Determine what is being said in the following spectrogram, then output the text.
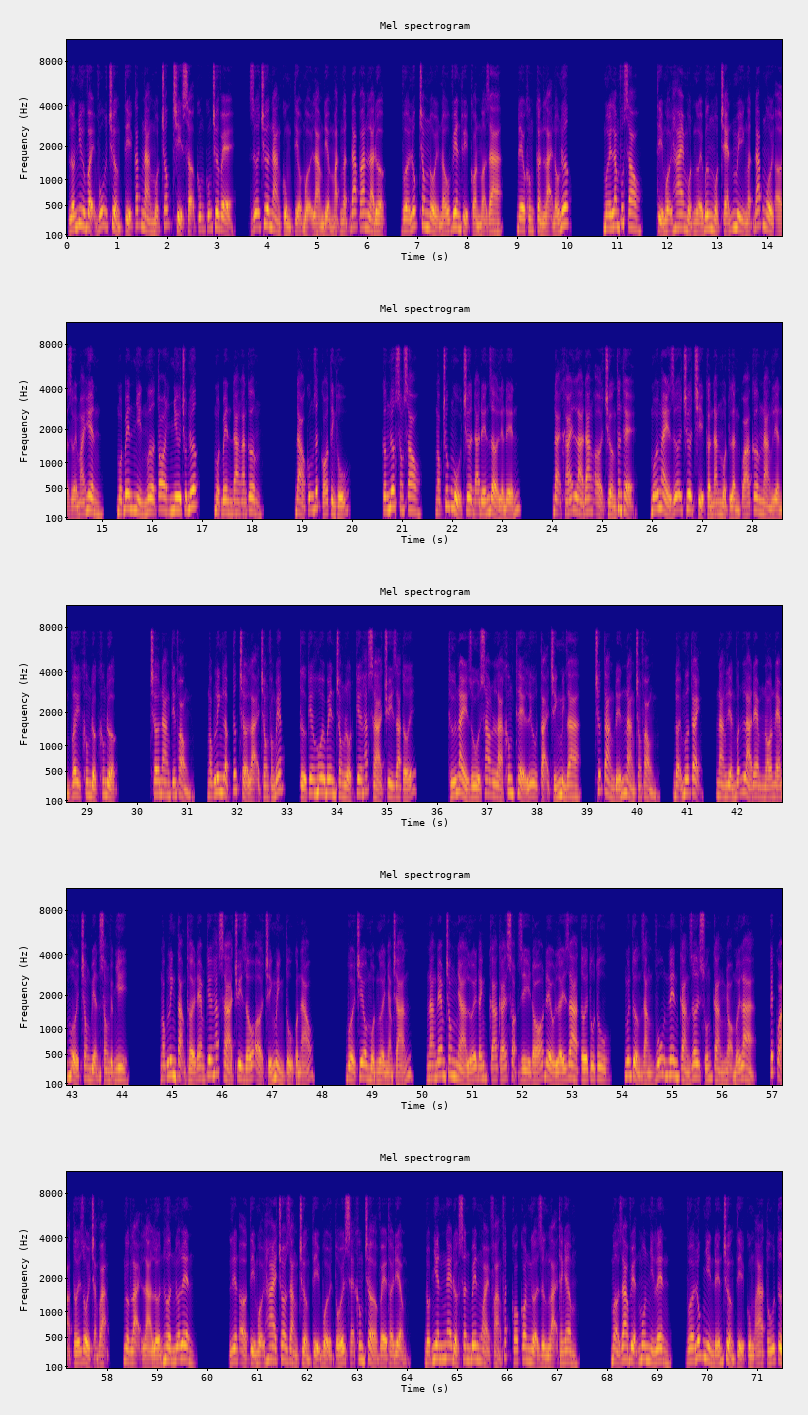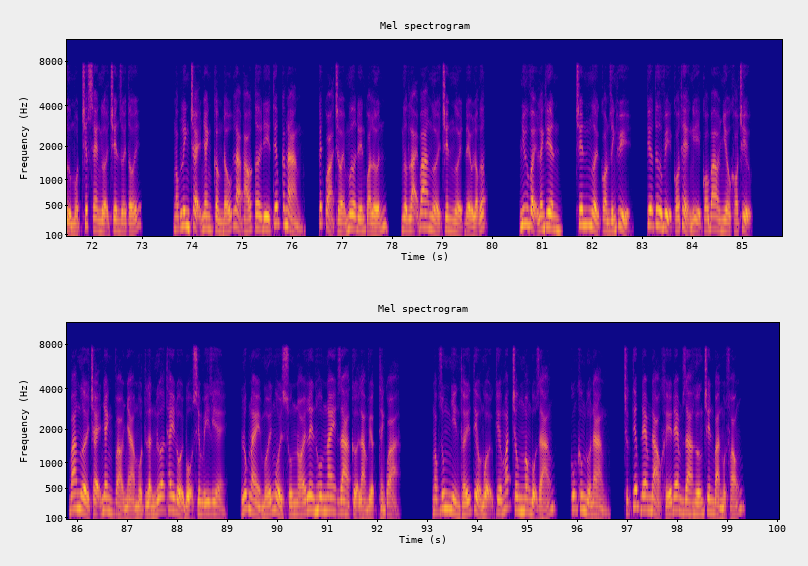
Lớn như vậy vũ trưởng tỷ các nàng một chốc chỉ sợ cũng cũng chưa về, giữa trưa nàng cùng tiểu muội làm điểm mặt ngật đáp ăn là được, vừa lúc trong nồi nấu viên thủy còn mở ra, đều không cần lại nấu nước. 15 phút sau, tỷ muội hai một người bưng một chén mì ngật đáp ngồi ở dưới mái hiên, một bên nhìn mưa to như chút nước, một bên đang ăn cơm. Đảo cũng rất có tình thú. Cơm nước xong sau, Ngọc Trúc ngủ chưa đã đến giờ liền đến. Đại khái là đang ở trường thân thể, mỗi ngày giữa trưa chỉ cần ăn một lần quá cơm nàng liền vây không được không được. Chờ nàng tiến phòng, Ngọc Linh lập tức trở lại trong phòng bếp, từ kia hôi bên trong lột kia hát xà truy ra tới. Thứ này dù sao là không thể lưu tại chính mình ra, trước tàng đến nàng trong phòng, đợi mưa cạnh, nàng liền vẫn là đem nó ném hồi trong biển xong việc nhi. Ngọc Linh tạm thời đem kia hát xà truy giấu ở chính mình tủ quần áo. Buổi chiều một người nhàm chán, nàng đem trong nhà lưới đánh cá cái sọt gì đó đều lấy ra tới tu tu, nguyên tưởng rằng vũ nên càng rơi xuống càng nhỏ mới là, kết quả tới rồi chẳng vạng, ngược lại là lớn hơn nữa lên. Liên ở tỷ muội hai cho rằng trưởng tỷ buổi tối sẽ không trở về thời điểm, đột nhiên nghe được sân bên ngoài phảng phất có con ngựa dừng lại thanh âm. Mở ra viện môn nhìn lên, vừa lúc nhìn đến trưởng tỷ cùng A Tú từ một chiếc xe ngựa trên dưới tới. Ngọc Linh chạy nhanh cầm đấu lạp áo tơi đi tiếp các nàng, kết quả trời mưa đến quá lớn, ngược lại ba người trên người đều lộng ướt. Như vậy lanh thiên, trên người còn dính thủy, kia tư vị có thể nghĩ có bao nhiêu khó chịu. Ba người chạy nhanh vào nhà một lần nữa thay đổi bộ xiêm y gì lúc này mới ngồi xuống nói lên hôm nay ra cửa làm việc thành quả. Ngọc Dung nhìn thấy tiểu muội kia mắt trông mong bộ dáng, cũng không đùa nàng, trực tiếp đem đảo khế đem ra hướng trên bàn một phóng.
